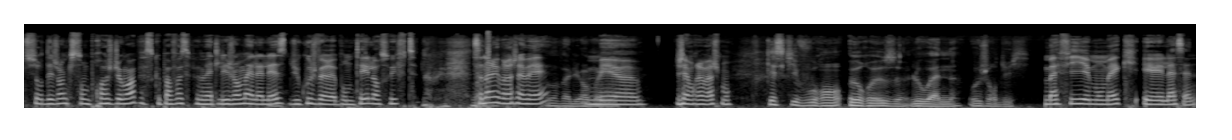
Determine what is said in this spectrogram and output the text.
sur des gens qui sont proches de moi parce que parfois ça peut mettre les gens mal à l'aise. Du coup, je vais répondre Taylor Swift. Ça n'arrivera jamais, On va lui envoyer. mais euh, j'aimerais vachement. Qu'est-ce qui vous rend heureuse, Louane, aujourd'hui? Ma fille et mon mec et la scène.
